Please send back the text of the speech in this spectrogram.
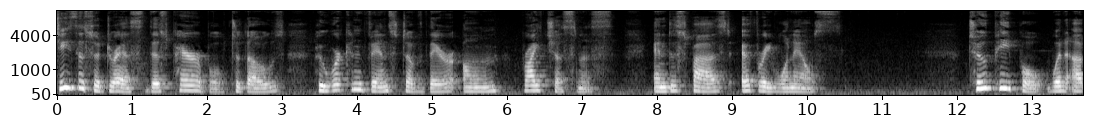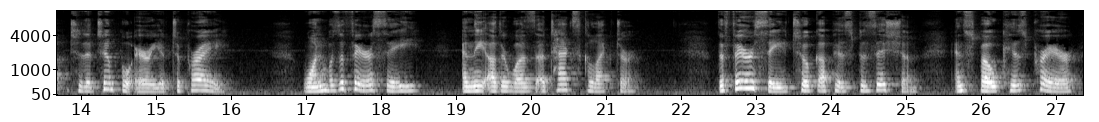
Jesus addressed this parable to those who were convinced of their own righteousness and despised everyone else. Two people went up to the temple area to pray. One was a Pharisee and the other was a tax collector. The Pharisee took up his position and spoke his prayer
